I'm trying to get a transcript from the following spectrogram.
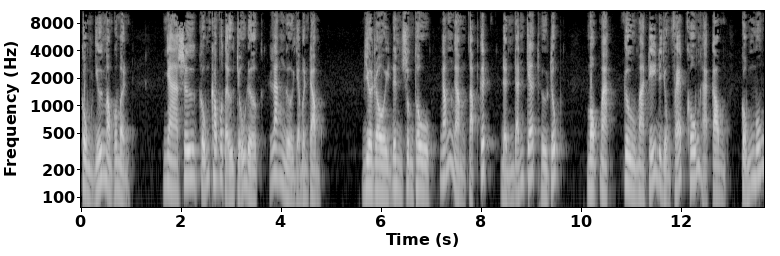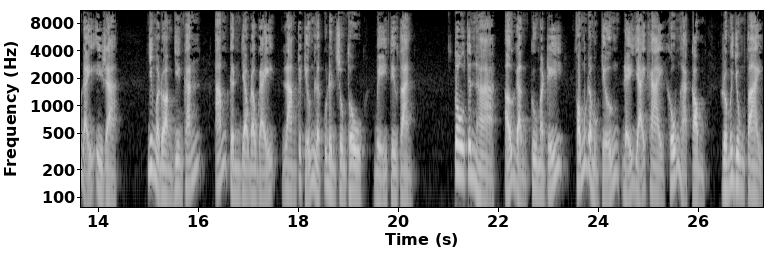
cùng dưới mông của mình. Nhà sư cũng không có tự chủ được, lăn người vào bên trong. Vừa rồi Đinh Xuân Thu ngắm ngầm tập kích định đánh chết hư trúc. Một mặt cừu ma trí để dùng phép khốn hạ công cũng muốn đẩy y ra. Nhưng mà đoàn viên khánh ám kình vào đầu gậy làm cho trưởng lực của Đinh Xuân Thu bị tiêu tan. Tô Tinh Hà ở gần cưu ma trí phóng ra một chưởng để giải khai khốn hạ công rồi mới dùng tay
